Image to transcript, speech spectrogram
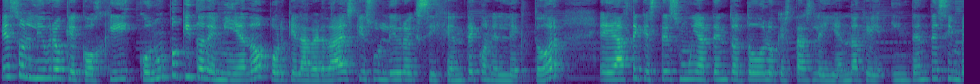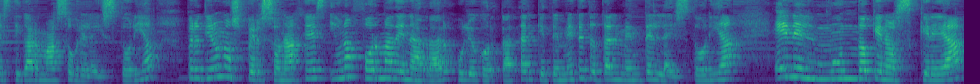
Es un libro que cogí con un poquito de miedo porque la verdad es que es un libro exigente con el lector eh, hace que estés muy atento a todo lo que estás leyendo, a que intentes investigar más sobre la historia, pero tiene unos personajes y una forma de narrar Julio Cortázar que te mete totalmente en la historia, en el mundo que nos crea,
